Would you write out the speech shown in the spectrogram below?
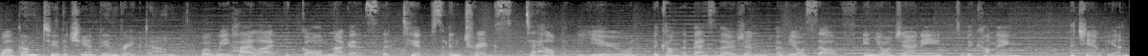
Welcome to the Champion Breakdown, where we highlight the gold nuggets, the tips and tricks to help you become the best version of yourself in your journey to becoming a champion.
